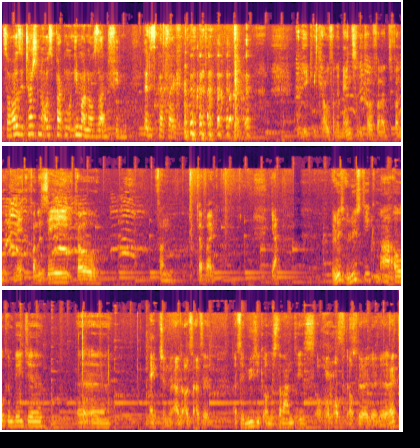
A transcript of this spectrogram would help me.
Zu Hause Taschen auspacken und immer noch Sand finden. Das ist Katwijk. ich, ich kaufe von den Menschen, ich kaufe von, von, von der See, ich kaufe von Katwijk. Ja. Rus- Rustig, maar ook een beetje eh, eh, action. Als, als, als, de, als de muziek op het strand is, of, of, of, of de, de, de red-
